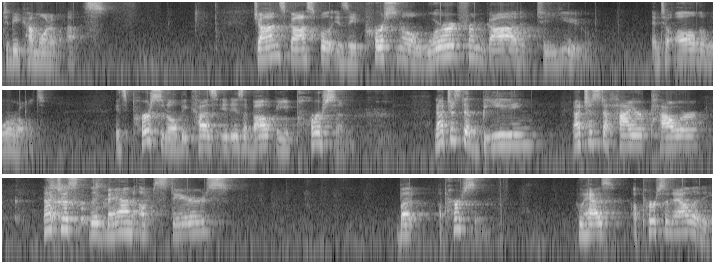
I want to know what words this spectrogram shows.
to become one of us? John's gospel is a personal word from God to you and to all the world. It's personal because it is about a person, not just a being, not just a higher power, Not just the man upstairs, but a person who has a personality,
